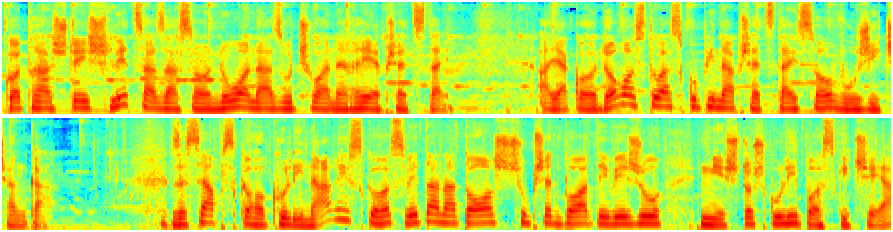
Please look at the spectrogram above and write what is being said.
kotraž tež lica zaso novo nazvučované reje předstaji. A jako dorostová skupina předstaji so Vúžičanka. ze serbského kulinárijského sveta na toršču před bohatý věžu něšto škuli poskyčeja.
